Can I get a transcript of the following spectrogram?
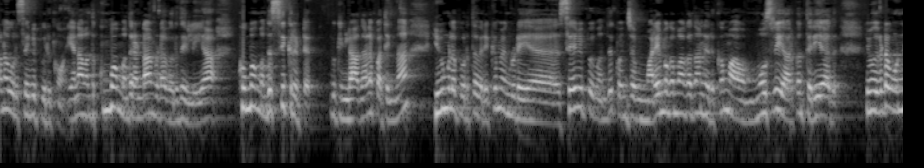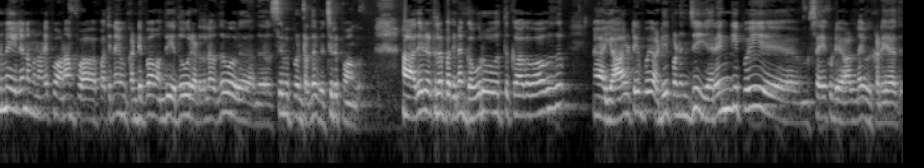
சீக்கிரட்டான ஒரு சேமிப்பு இருக்கும். ஏன்னா வந்து கும்பம் வந்து ரெண்டாம் விட வருது இல்லையா? கும்பம் வந்து சீக்ரெட்டு ஓகேங்களா? அதனால் பார்த்தீங்கன்னா இவங்களை பொறுத்த வரைக்கும் இவங்களுடைய சேமிப்பு வந்து கொஞ்சம் மறைமுகமாக தான் இருக்கும். மோஸ்ட்லி யாருக்கும் தெரியாது. இவங்ககிட்ட ஒன்றுமே இல்லை நம்ம நினைப்போம். ஆனால் பா பார்த்தீங்கன்னா இவங்க கண்டிப்பாக வந்து ஏதோ ஒரு இடத்துல வந்து ஒரு அந்த சேமிப்புன்றதை வச்சுருப்பாங்க. அதே இடத்துல பார்த்தீங்கன்னா கௌரவத்துக்காகவாவது யார்கிட்டையும் போய் அடிப்பணிஞ்சு இறங்கி போய் செய்யக்கூடிய ஆள்லாம் இவங்க கிடையாது.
